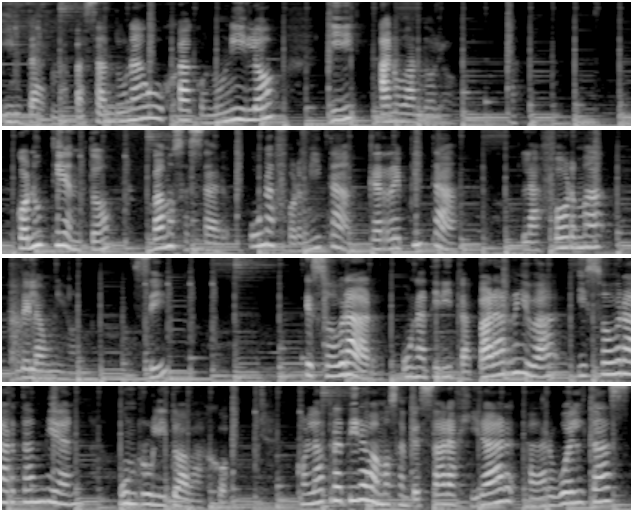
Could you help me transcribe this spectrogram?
interna, pasando una aguja con un hilo y anudándolo. Con un tiento vamos a hacer una formita que repita la forma de la unión. ¿Sí? Que sobrar una tirita para arriba y sobrar también un rulito abajo. Con la otra tira vamos a empezar a girar, a dar vueltas,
